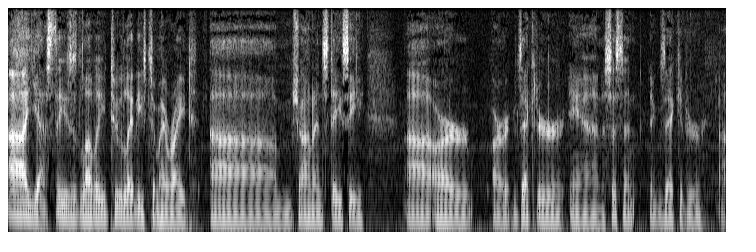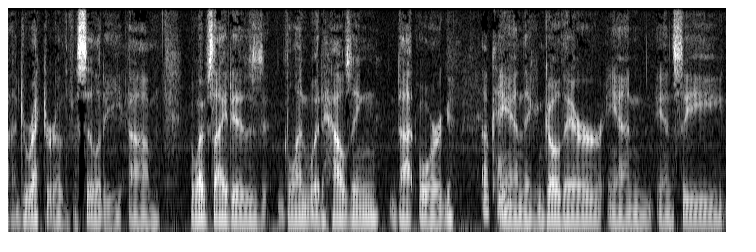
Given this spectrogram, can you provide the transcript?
Uh, yes, these lovely two ladies to my right, um, Shauna and Stacy, uh, are our executor and assistant executor uh, director of the facility. Um, the website is glennwoodhousing.org. Okay. And they can go there and and see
